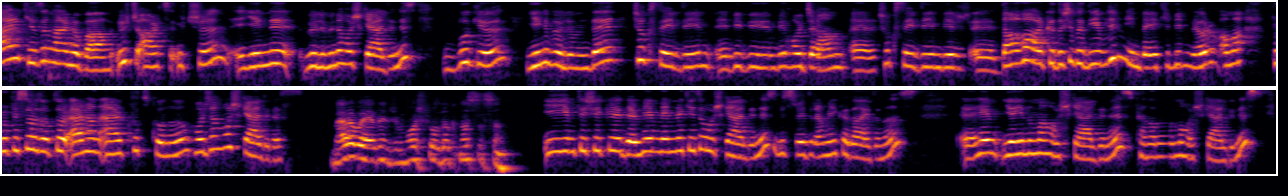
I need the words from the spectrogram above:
Herkese merhaba. 3 artı 3'ün yeni bölümüne hoş geldiniz. Bugün yeni bölümde çok sevdiğim e, bir büyüğüm, bir hocam, e, çok sevdiğim bir e, dava arkadaşı da diyebilir miyim belki bilmiyorum ama Profesör Doktor Erhan Erkut konuğum. Hocam hoş geldiniz. Merhaba Evrencim, hoş bulduk. Nasılsın? İyiyim, teşekkür ederim. Hem memlekete hoş geldiniz. Bir süredir Amerika'daydınız. Hem yayınıma hoş geldiniz, kanalıma hoş geldiniz.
